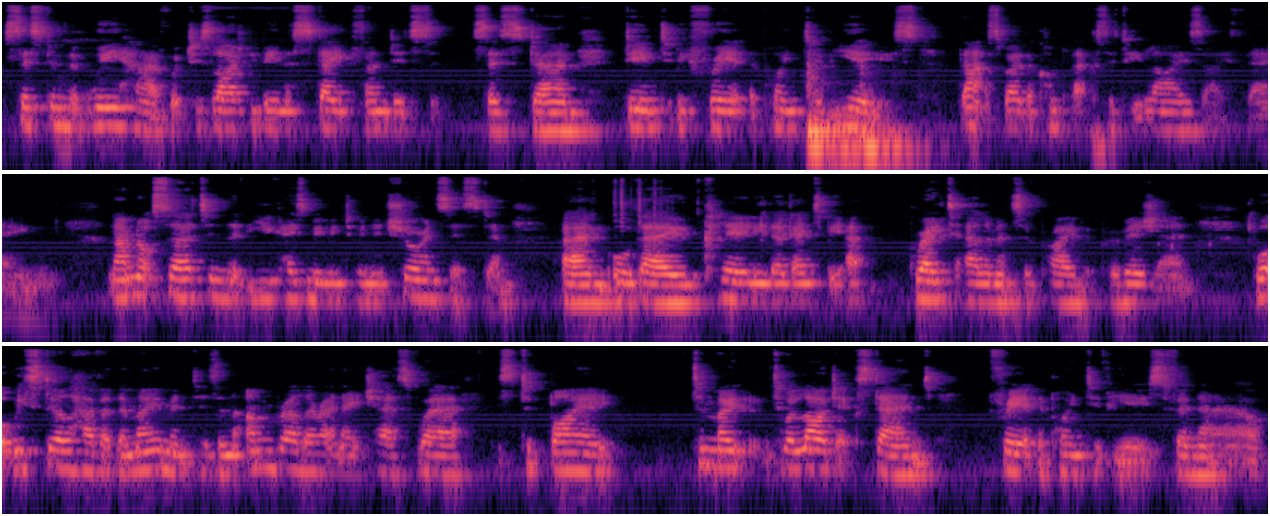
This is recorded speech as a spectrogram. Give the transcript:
system that we have, which is largely been a state funded system deemed to be free at the point of use, that's where the complexity lies, I think. And I'm not certain that the UK is moving to an insurance system, um, although clearly there are going to be greater elements of private provision. What we still have at the moment is an umbrella NHS where it's to buy, to, mo- to a large extent, free at the point of use for now.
